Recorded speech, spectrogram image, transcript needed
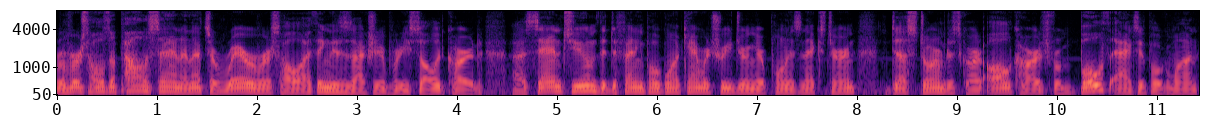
Reverse Hall's a Palossand, and that's a rare reverse hall. I think this is actually a pretty solid card. Uh, Sandtomb, the defending Pokemon can retreat during your opponent's next turn. Dust Storm, discard all cards from both active Pokemon.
